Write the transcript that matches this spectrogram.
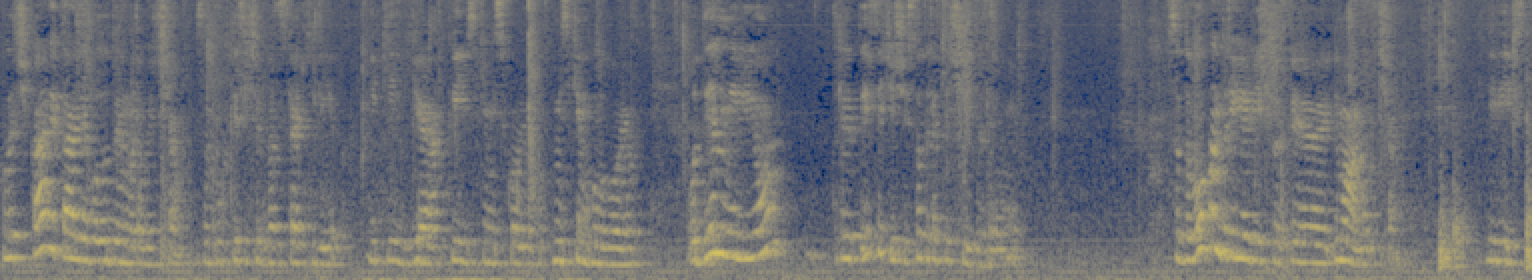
Кличка Віталія Володимировича за 2023 рік, який є київським міською, міським головою, 1 мільйон 3 тисячі 636 гривень. Садового Андрія Віктор Івановича, Львівський,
